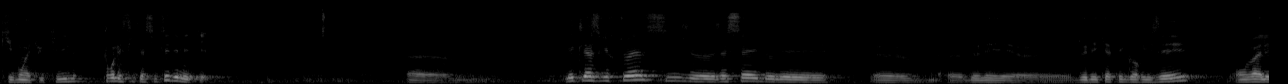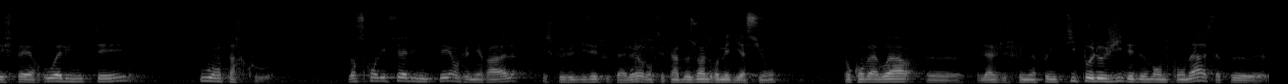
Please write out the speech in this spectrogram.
qui vont être utiles pour l'efficacité des métiers. les classes virtuelles, si les, de, les, de les catégoriser, on va les faire ou à l'unité ou en parcours. Lorsqu'on les fait à l'unité, en général, c'est ce que je disais tout à l'heure, donc c'est un besoin de remédiation. Donc on va voir, euh, là je fais un peu une typologie des demandes qu'on a, ça peut,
